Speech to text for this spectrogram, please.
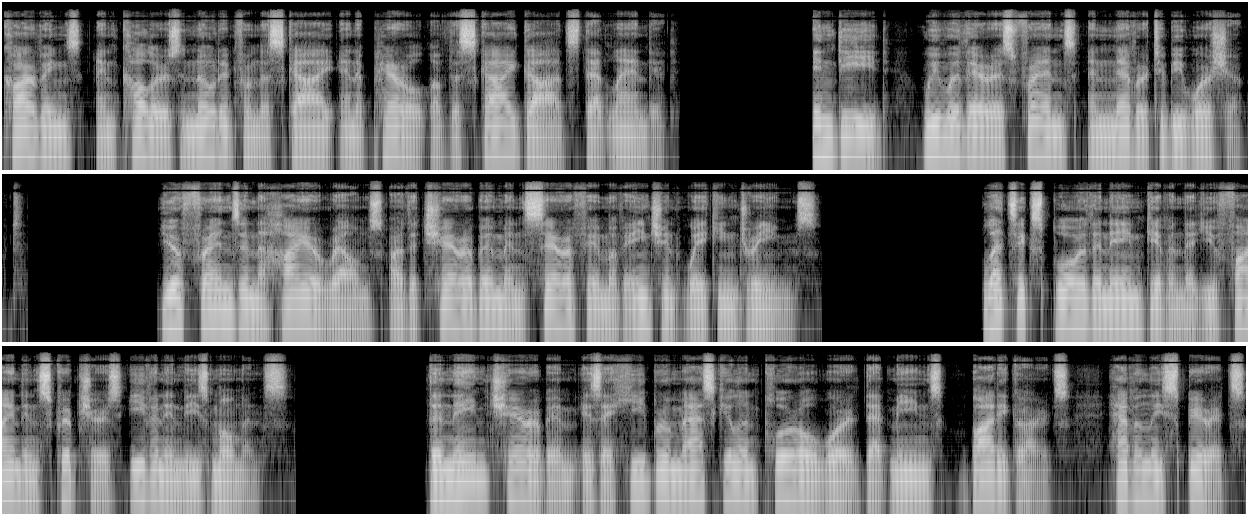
carvings and colors noted from the sky and apparel of the sky gods that landed. Indeed, we were there as friends and never to be worshipped. Your friends in the higher realms are the cherubim and seraphim of ancient waking dreams. Let's explore the name given that you find in scriptures even in these moments. The name cherubim is a Hebrew masculine plural word that means bodyguards, heavenly spirits,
